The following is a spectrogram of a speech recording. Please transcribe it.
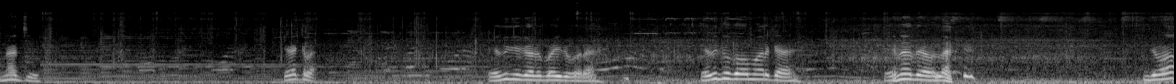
என்னாச்சு? கேட்கல எதுக்கு கடுப்பாயிட்டு போற? எதுக்கு கோவமா இருக்க? என்ன தேவையில்ல இங்க வா.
